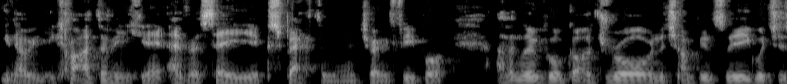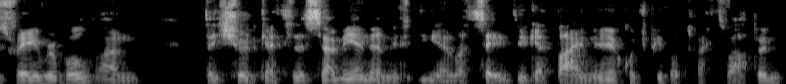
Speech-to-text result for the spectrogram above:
you know, you can't, I don't think you can ever say you expect to win a trophy, but I think Liverpool got a draw in the Champions League, which is favourable, and they should get to the semi. And then, if, you know, let's say they do get Bayern Munich, which people expect to happen.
